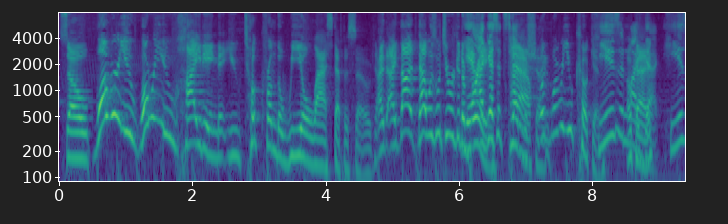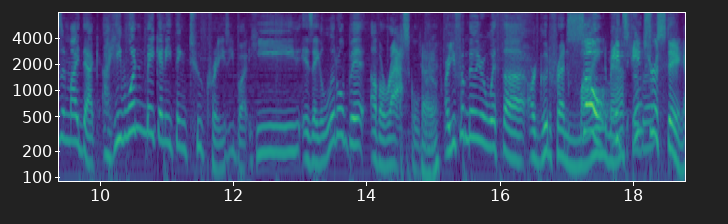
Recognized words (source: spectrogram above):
So, what were you what were you hiding that you took from the wheel last episode? I, I thought that was what you were gonna Yeah, bring. I guess it's time to show What, what were you cooking? He is in my deck. He is in my deck. Uh, he wouldn't make anything too crazy, but he is a little bit of a rascal, bro. Okay. Are you familiar with uh, our good friend So Mind Master? it's bro? interesting.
